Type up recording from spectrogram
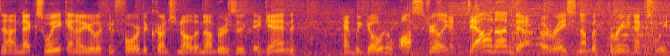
uh, next week. I know you're looking forward to crunching all the numbers again. And we go to Australia, down under, for race number three next week.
